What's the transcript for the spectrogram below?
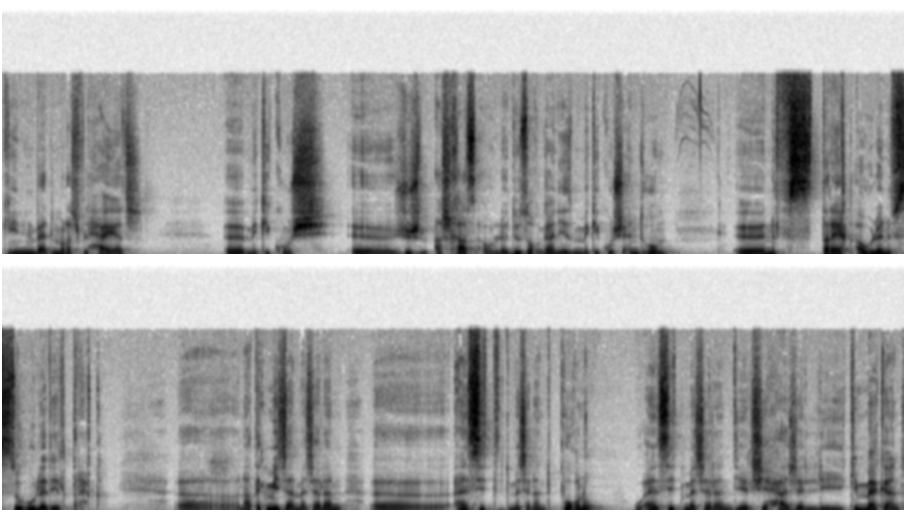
كاينين بعض المرات في الحياة آه، ما كيكونش جوج الأشخاص أو لا deux organismes ما كيكونش عندهم نفس الطريق أو لا نفس السهولة ديال الطريق. نعطيك مثال مثلا آه، un site مثلا بورنو و un site مثلا ديال شي حاجة اللي كما كانت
